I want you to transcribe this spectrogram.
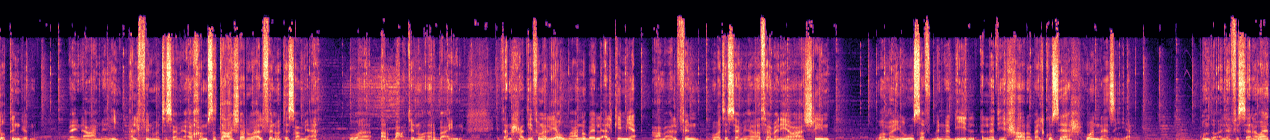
غوتنغن بين عامي 1915 و 1944 إذا حديثنا اليوم عن نوبل الكيمياء عام 1928 وما يوصف بالنبيل الذي حارب الكساح والنازية. منذ آلاف السنوات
